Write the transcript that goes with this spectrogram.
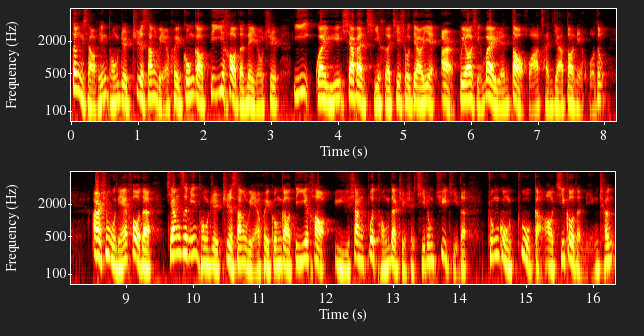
邓小平同志治丧委员会公告第一号的内容是：一、关于下半旗和接受吊唁；二、不邀请外人到华参加悼念活动。二十五年后的江泽民同志治丧委员会公告第一号，与上不同的只是其中具体的中共驻港澳机构的名称。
